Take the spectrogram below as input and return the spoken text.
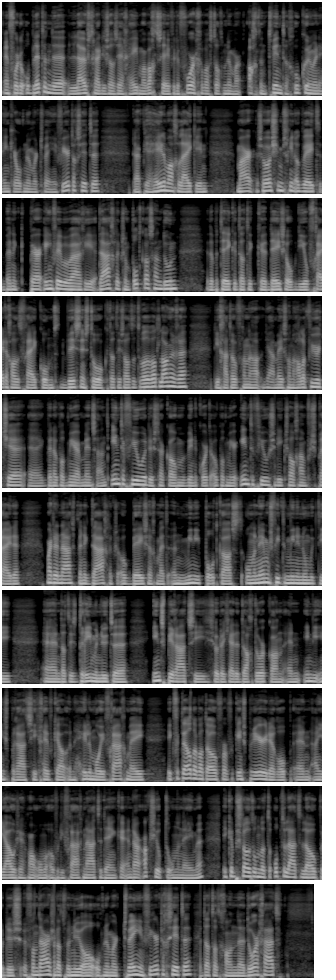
En voor de oplettende luisteraar die zal zeggen: hé, hey, maar wacht eens even, de vorige was toch nummer 28. Hoe kunnen we in één keer op nummer 42 zitten? Daar heb je helemaal gelijk in. Maar zoals je misschien ook weet, ben ik per 1 februari dagelijks een podcast aan het doen. Dat betekent dat ik eh, deze op die op vrijdag altijd vrijkomt, de Business Talk, dat is altijd wel wat langere. Die gaat over een, ja, meestal een half uurtje. Uh, ik ben ook wat meer mensen aan het interviewen, dus daar komen binnenkort ook wat meer interviews die ik zal gaan verspreiden. Maar daarnaast ben ik dagelijks ook bezig met een mini-podcast. Ondernemersvitamine noem ik die. En dat is drie minuten inspiratie, zodat jij de dag door kan. En in die inspiratie geef ik jou een hele mooie vraag mee. Ik vertel daar wat over, ik inspireer je daarop. En aan jou, zeg maar, om over die vraag na te denken en daar actie op te ondernemen. Ik heb besloten om dat op te laten lopen. Dus vandaar dat we nu al op nummer 42 zitten. Dat dat gewoon uh, doorgaat.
